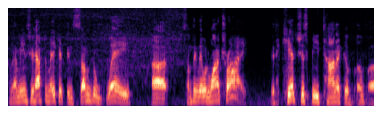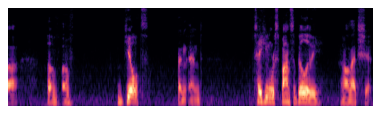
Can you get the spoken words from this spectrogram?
And that means you have to make it in some way uh, something they would want to try. It can't just be tonic of, of, uh, of, of guilt and, and taking responsibility and all that shit.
